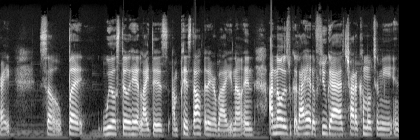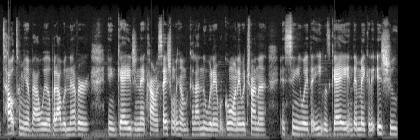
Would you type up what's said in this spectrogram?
right? So, but Will still had like this, I'm pissed off at everybody, you know? And I know this because I had a few guys try to come up to me and talk to me about Will, but I would never engage in that conversation with him because I knew where they were going. They were trying to insinuate that he was gay and then make it an issue.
